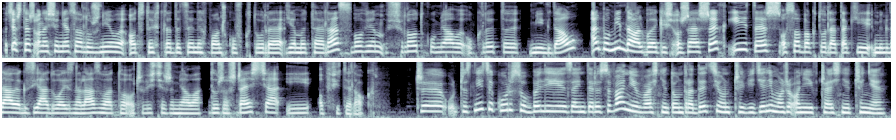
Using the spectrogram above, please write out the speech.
chociaż też one się nieco różniły od tych tradycyjnych pączków, które jemy teraz, bowiem w środku miały ukryty migdał, albo migdał, albo jakiś orzeszek i też osoba, która taki migdałek zjadła i znalazła, to oczywiście, że miała dużo szczęścia i obfity rok. Czy uczestnicy kursu byli zainteresowani właśnie tą tradycją, czy wiedzieli może o niej wcześniej, czy nie?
